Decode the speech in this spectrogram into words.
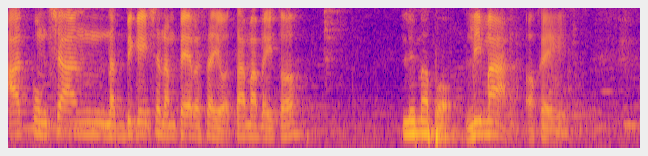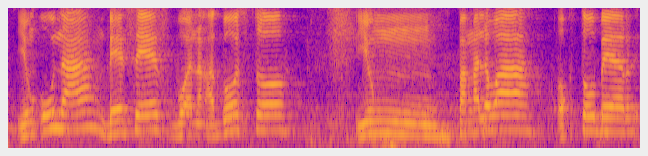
at kung siya ang nagbigay siya ng pera sa'yo. Tama ba ito? Lima po. Lima. Okay. Yung una, beses, buwan ng Agosto. Yung pangalawa, October.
